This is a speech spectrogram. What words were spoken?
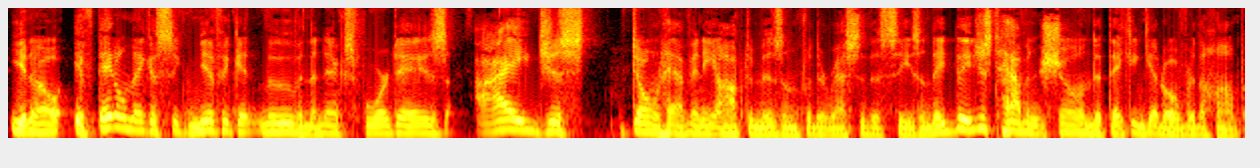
You know, if they don't make a significant move in the next four days, I just don't have any optimism for the rest of the season. They, they just haven't shown that they can get over the hump.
